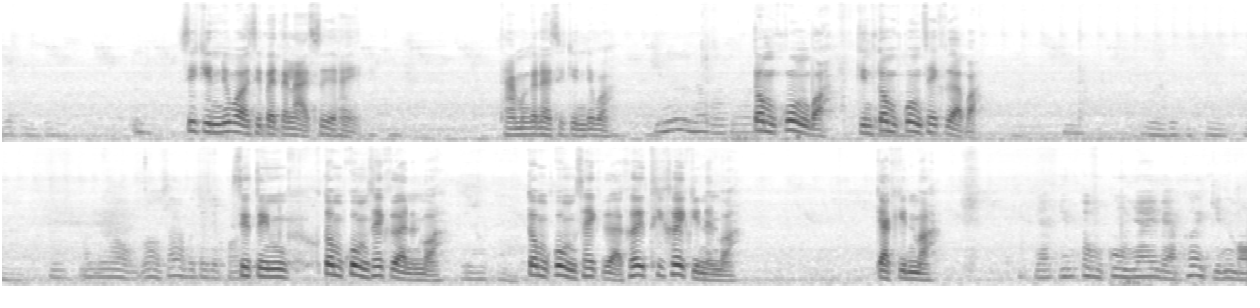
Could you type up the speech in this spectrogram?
สิเฮาสิกินอยู่บ่สิไปตลาดซื้อให้ถามมึงก็ได้สิกินอยู่บ่ กินแล้วบอกว่าต้มกุ้งบ่ กินต้มกุ้งใส่เกลือบ่มาที่ไปไปอืมมันเว้าเว้าซ่าไปแต่เจ้าของสิตินต้มกุ้งใส่เกลือนั่นบ่แล้วก็ต้มกุ้งใส่เกลือเคยที่เคยกินนั่นบ่อยากกินบ่ อยากกินต้มกุ้งใหญ่แบบเคยกินบ่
